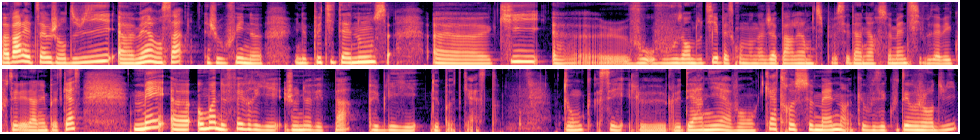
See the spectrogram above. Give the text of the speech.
On va parler de ça aujourd'hui, euh, mais avant ça, je vous fais une, petite annonce euh, qui, euh, vous, vous en doutiez parce qu'on en a déjà parlé un petit peu ces dernières semaines si vous avez écouté les derniers podcasts, mais au mois de février, je ne vais pas publier de podcast. Donc c'est le, dernier avant quatre semaines que vous écoutez aujourd'hui.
